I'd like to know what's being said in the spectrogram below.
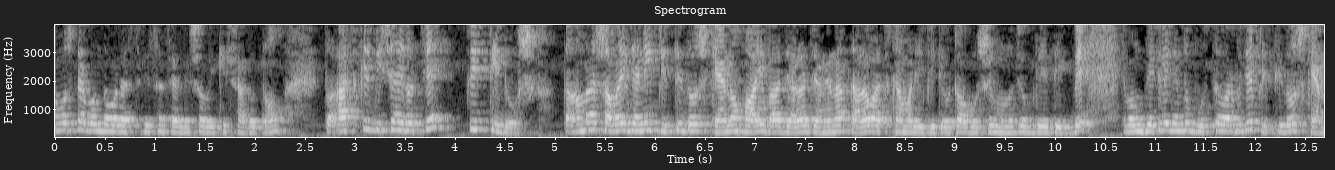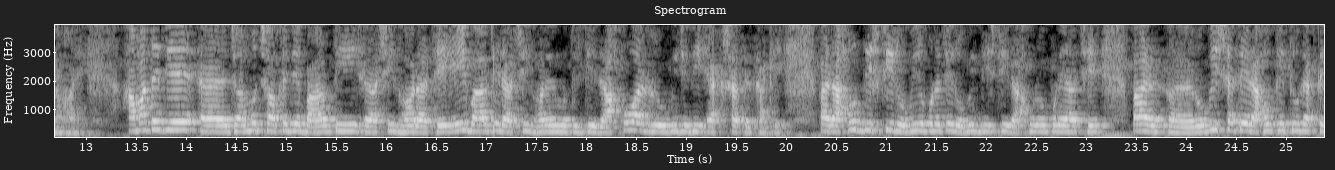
নমস্কার বন্ধু আমার রাষ্ট্রকৃষ্ণ চ্যানেলে সবাইকে স্বাগতম। তো আজকের বিষয় হচ্ছে পিতৃদোষ তো আমরা সবাই জানি পিতৃদোষ কেন হয় বা যারা জানে না, তারাও আজকে আমার এই ভিডিওটা অবশ্যই মনোযোগ দিয়ে দেখবে এবং দেখলে কিন্তু বুঝতে পারবে যে পিতৃদোষ কেন হয়। আমাদের যে জন্ম ছকে যে বারোটি রাশি ঘর আছে, এই বারোটি রাশি ঘরের মধ্যে যদি রাহু আর রবি যদি একসাথে থাকে, বা রাহুর দৃষ্টি রবির উপরে আছে, রবির দৃষ্টি রাহুর উপরে আছে, বা রবির সাথে রাহু কেতুর একটা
